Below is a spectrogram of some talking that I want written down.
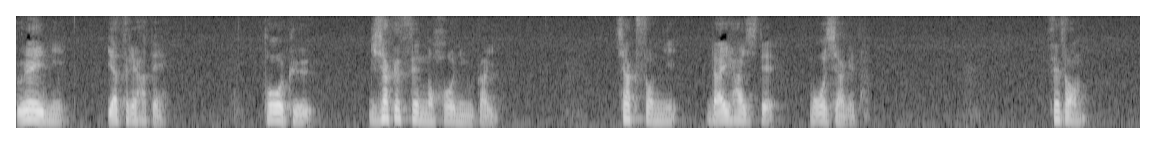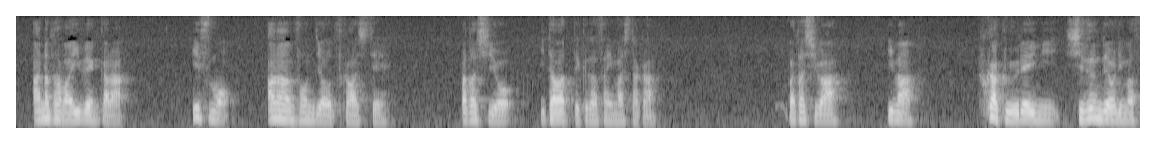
憂いにやつれ果て遠く義釈線の方に向かい釈尊に礼拝して申し上げた。世尊あなたは以前からいつも阿南尊者を使わして私をいたわってくださいましたが私は今深く憂いに沈んでおります。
